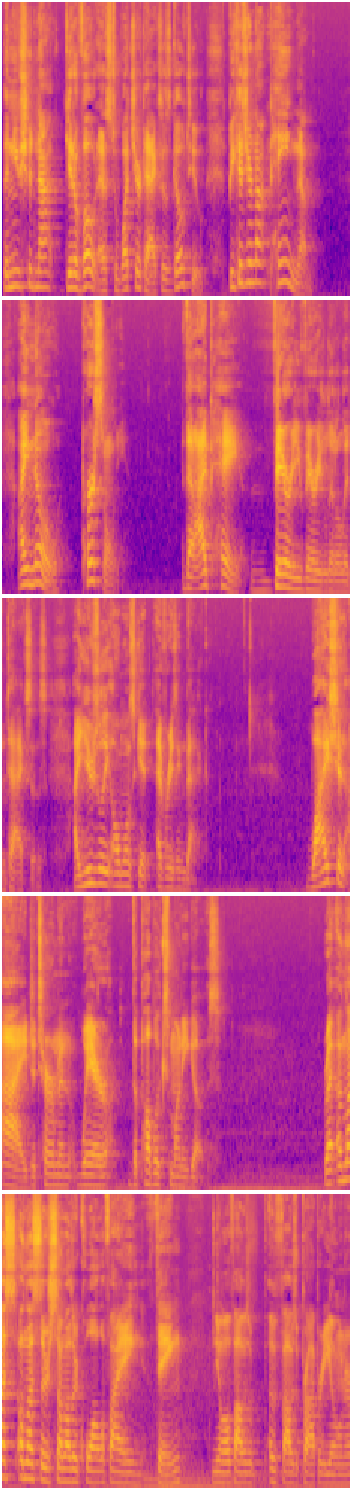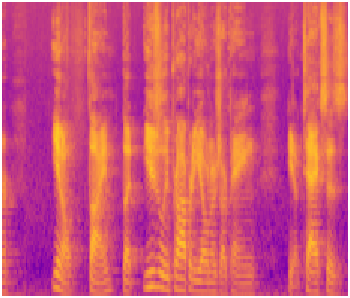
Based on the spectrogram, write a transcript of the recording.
then you should not get a vote as to what your taxes go to because you're not paying them. I know personally that I pay very, very little in taxes. I usually almost get everything back. Why should I determine where the public's money goes? Right? Unless unless there's some other qualifying thing, you know, if I was a, if I was a property owner, you know, fine. But usually property owners are paying, you know, taxes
